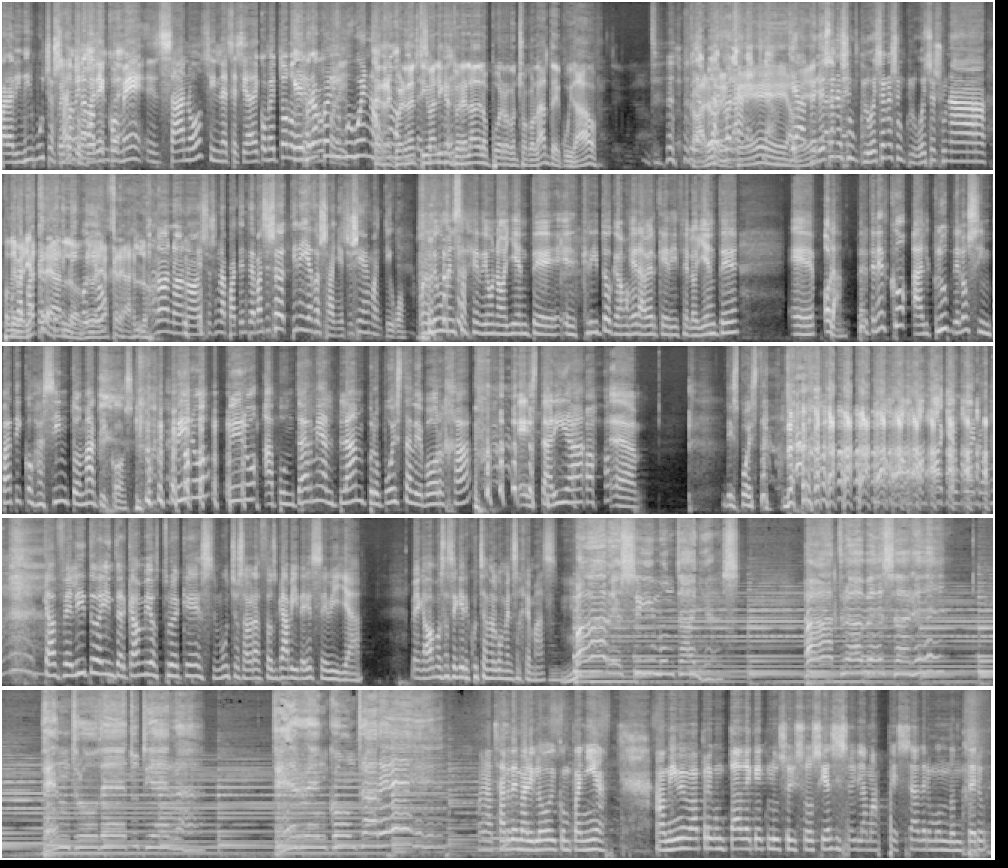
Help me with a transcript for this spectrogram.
para vivir muchos Pero años. puedes comer eh, sano sin necesidad de comer todos los que el días brócoli es muy bueno. Te no me recuerda, apuntes Estivali, que tú eres la de los puerros con chocolate, cuidado. Claro, es que, Ya, pero eso no es un club, eso no es un club, eso es una. Pues deberías crearlo, yo. deberías crearlo. No, no, no, eso es una patente. Además, eso tiene ya dos años, eso sí es muy antiguo. Bueno, tengo un mensaje de un oyente escrito que vamos a ver a ver qué dice el oyente. Eh, hola, pertenezco al club de los simpáticos asintomáticos, pero, pero apuntarme al plan propuesta de Borja estaría eh, dispuesta. ¡Qué bueno! Cafelito e intercambios, trueques, muchos abrazos, Gaby de Sevilla. Venga, vamos a seguir escuchando algún mensaje más. Mares y montañas atravesaré dentro de tu tierra reencontraré. Buenas tardes, Mariló y compañía. A mí me va a preguntar de qué club soy socia, si soy la más pesada del mundo entero,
